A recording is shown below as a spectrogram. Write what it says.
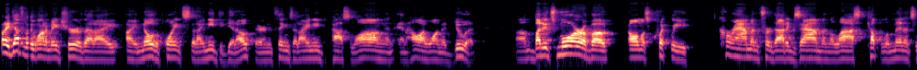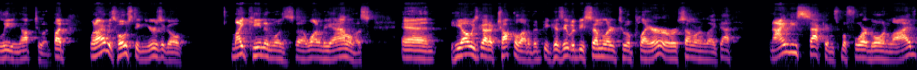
but I definitely want to make sure that I, I know the points that I need to get out there and the things that I need to pass along and, and how I want to do it. Um, but it's more about almost quickly cramming for that exam in the last couple of minutes leading up to it. But when I was hosting years ago, Mike Keenan was uh, one of the analysts, and he always got a chuckle out of it because it would be similar to a player or somewhere like that. 90 seconds before going live,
